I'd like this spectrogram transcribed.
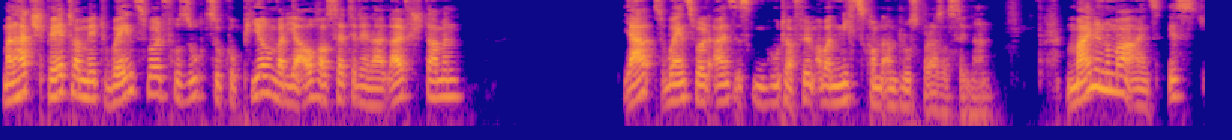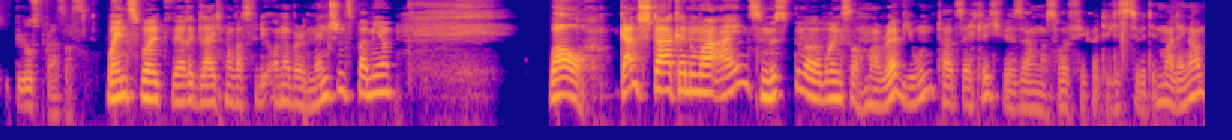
Man hat später mit Wayne's World versucht zu kopieren, weil die ja auch aus Saturday Night Live stammen. Ja, Wayne's World 1 ist ein guter Film, aber nichts kommt an Blues Brothers hinan. Meine Nummer 1 ist Blues Brothers. Wayne's World wäre gleich noch was für die Honorable Mentions bei mir. Wow, ganz starke Nummer 1. Müssten wir übrigens auch mal reviewen, tatsächlich. Wir sagen das häufiger, die Liste wird immer länger.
